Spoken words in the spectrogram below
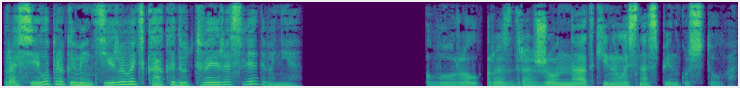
Просила прокомментировать, как идут твои расследования». Лорел раздраженно откинулась на спинку стула.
